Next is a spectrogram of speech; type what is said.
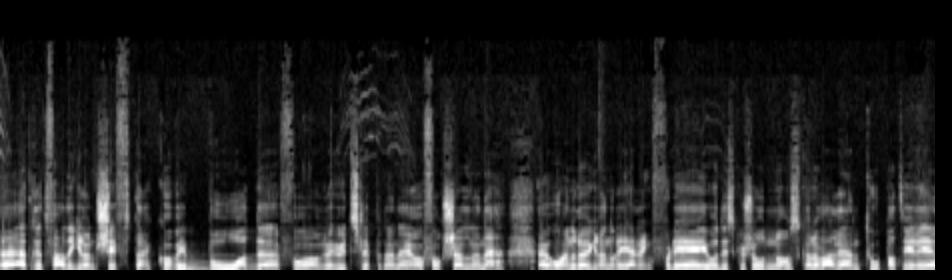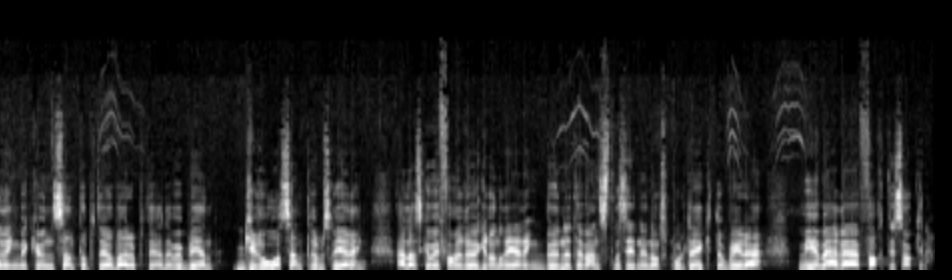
Eh, et rettferdig grønt skifte, hvor vi både får utslippene ned og forskjellene ned. Og en rød-grønn regjering. For det er jo diskusjonen nå. Skal det være en topartiregjering med kun Senterpartiet og Arbeiderpartiet? Det vil bli en grå sentrumsregjering. Eller skal vi få en rød rød-grønn regjering bundet til venstresiden i norsk politikk. Da blir det mye mer fart i sakene.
